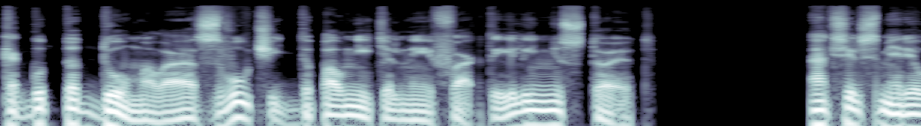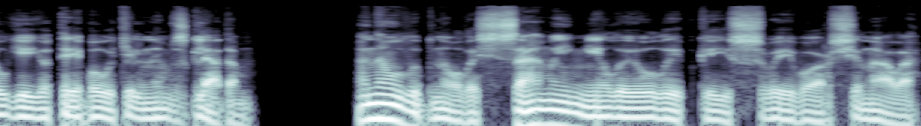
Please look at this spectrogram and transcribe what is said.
как будто думала, озвучить дополнительные факты или не стоит. Аксель смерил ее требовательным взглядом. Она улыбнулась самой милой улыбкой из своего арсенала.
